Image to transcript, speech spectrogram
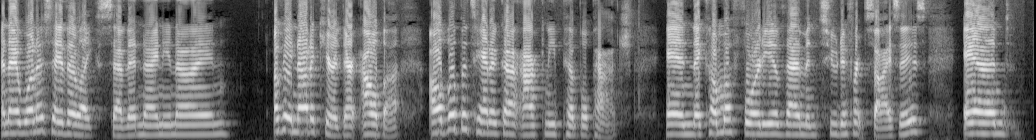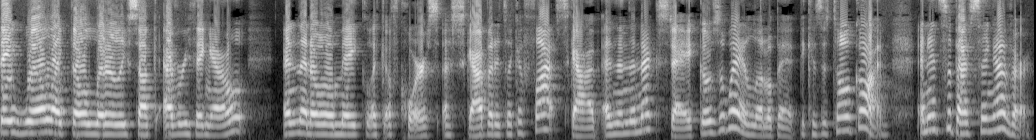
And I want to say they're like $7.99. Okay, not a cure. They're Alba. Alba Botanica Acne Pimple Patch. And they come with 40 of them in two different sizes. And they will, like, they'll literally suck everything out and then it will make like of course a scab but it's like a flat scab. And then the next day it goes away a little bit because it's all gone. And it's the best thing ever.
